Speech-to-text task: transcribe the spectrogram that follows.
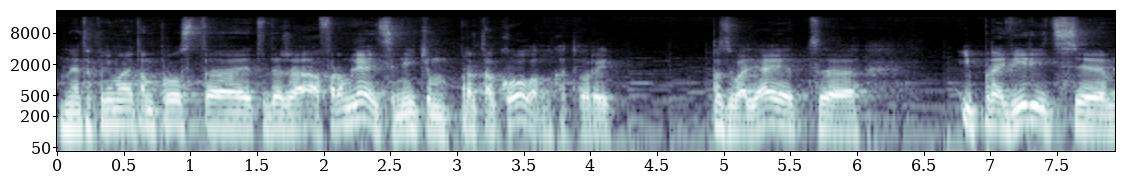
Ну, я так понимаю, там просто это даже оформляется неким протоколом, который позволяет э, и проверить э,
